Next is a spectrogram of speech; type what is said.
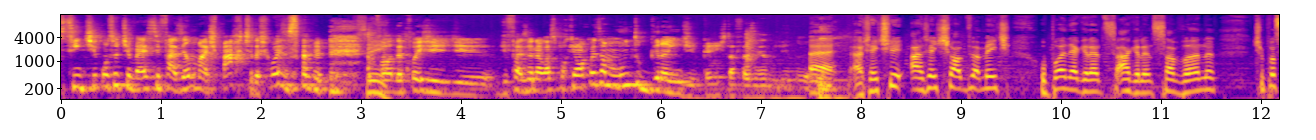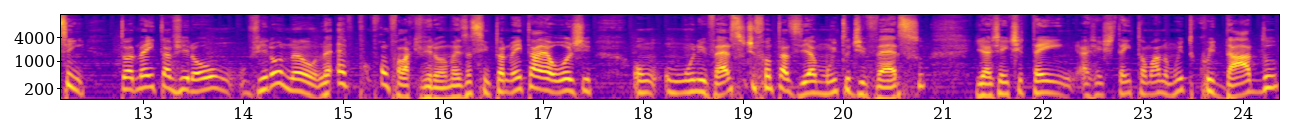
sentir como se eu estivesse fazendo mais parte das coisas, sabe? Sim. Depois de, de, de, fazer o negócio, porque é uma coisa muito grande que a gente tá fazendo ali no. É, a gente, a gente obviamente, o Bunny é a grande, a grande savana, tipo assim. Tormenta virou um. Virou não, né? É, vamos falar que virou, mas assim, Tormenta é hoje um, um universo de fantasia muito diverso. E a gente tem. A gente tem tomado muito cuidado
